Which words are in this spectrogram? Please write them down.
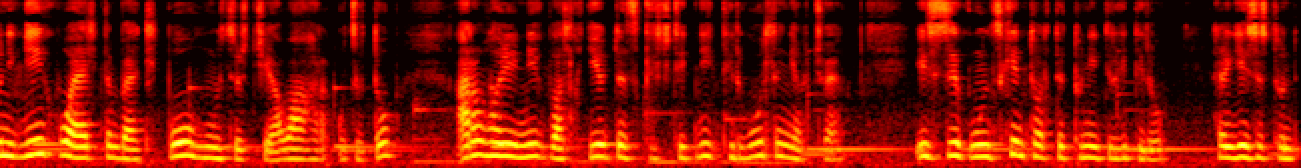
Түүнийг ийхүү айлдан байтал бөө хүмүүс ирж яваа үзэгдэв. 12-ийн нэг болох Евдас гэгч тэднийг тэргүүлэн явж байв. Иесусыг үнсхийн тулд түүний дэргэд ирэв. Харин Есүс түнд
